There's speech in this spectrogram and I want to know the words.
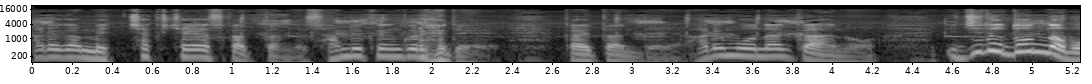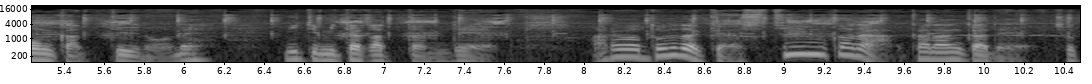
あれがめちゃくちゃ安かったんで300円ぐらいで買えたんで。あれもなんかあの一度どんなもんかっていうのをね見てみたかったんであれはどれだっけな Steam かなかなんかでちょっ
